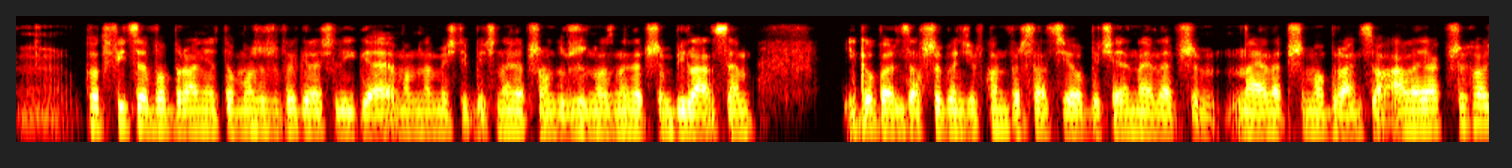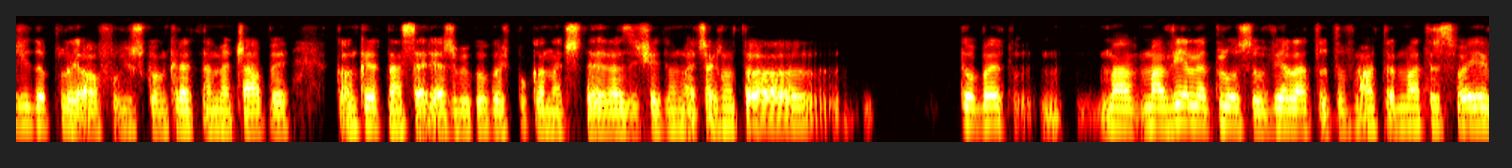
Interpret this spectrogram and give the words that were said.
mm, kotwicę w obronie, to możesz wygrać ligę. Mam na myśli być najlepszą drużyną z najlepszym bilansem i Gobert zawsze będzie w konwersacji o bycie najlepszym, najlepszym obrońcą, ale jak przychodzi do playoffów, już konkretne meczapy, konkretna seria, żeby kogoś pokonać 4 razy w 7 meczach, no to Gobert ma, ma wiele plusów, wiele atutów, ma, ma też swoje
